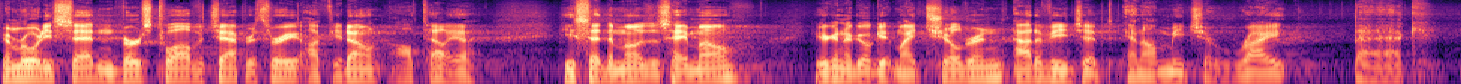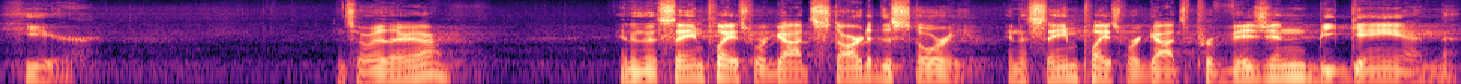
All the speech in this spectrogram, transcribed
Remember what he said in verse 12 of chapter 3? If you don't, I'll tell you. He said to Moses, Hey, Mo, you're going to go get my children out of Egypt, and I'll meet you right back here. And so there they are. And in the same place where God started the story, in the same place where God's provision began,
